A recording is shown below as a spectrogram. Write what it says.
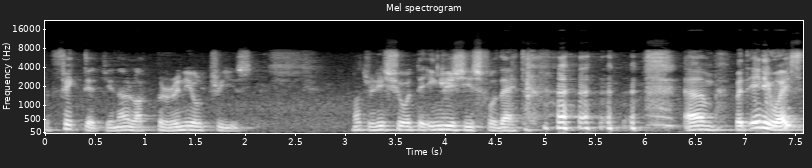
affected you know like perennial trees not really sure what the English is for that. um, but anyways,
